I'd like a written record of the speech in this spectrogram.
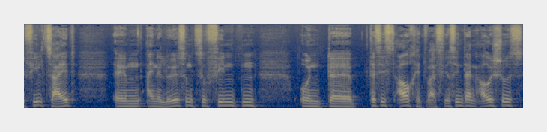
viel Zeit, ähm, eine Lösung zu finden. Und das ist auch etwas. Wir sind ein Ausschuss,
